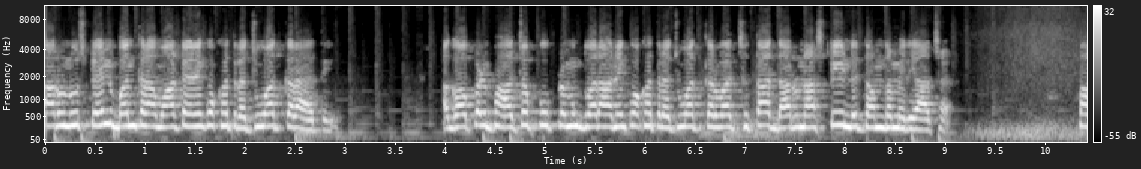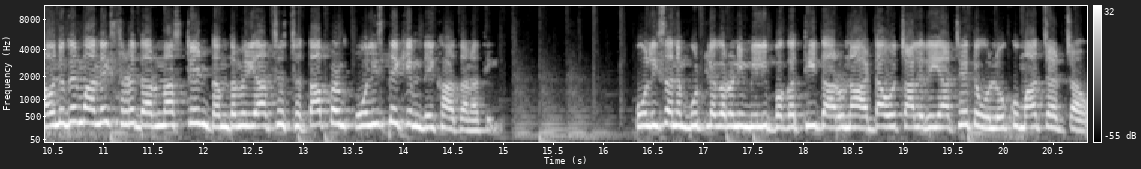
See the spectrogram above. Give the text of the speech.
દારૂનું સ્ટેન્ડ બંધ કરવા માટે અનેક વખત રજૂઆત કરાઈ હતી. અગાઉ પણ ભાજપ ઉપપ્રમુખ દ્વારા અનેક વખત રજૂઆત કરવા છતાં દારૂના સ્ટેન્ડ ધમધમી રહ્યા છે. ભાવનગરમાં અનેક સ્થળે દારૂના સ્ટેન્ડ ધમધમી રહ્યા છે, છતાં પણ પોલીસને કેમ દેખાતા નથી? પોલીસ અને બુટલેગરોની મિલી ભગતથી દારૂના અડ્ડાઓ ચાલી રહ્યા છે તેવો લોકોમાં ચર્ચાઓ.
